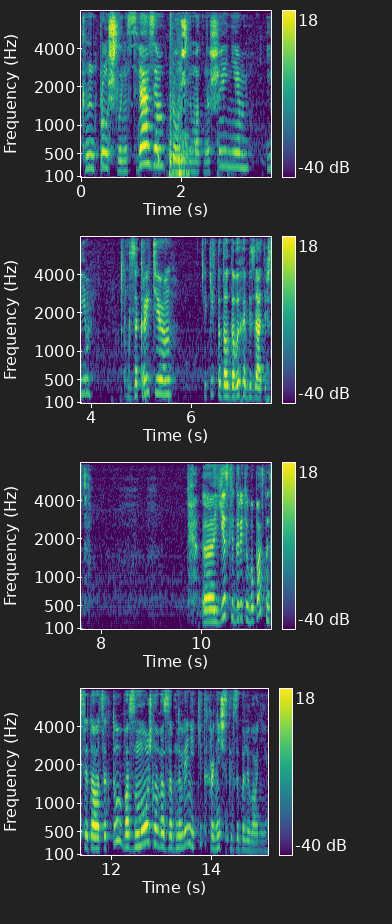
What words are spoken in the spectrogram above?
к прошлым связям, прошлым отношениям и к закрытию каких-то долговых обязательств. Э, если говорить об опасных ситуациях, то возможно возобновление каких-то хронических заболеваний.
